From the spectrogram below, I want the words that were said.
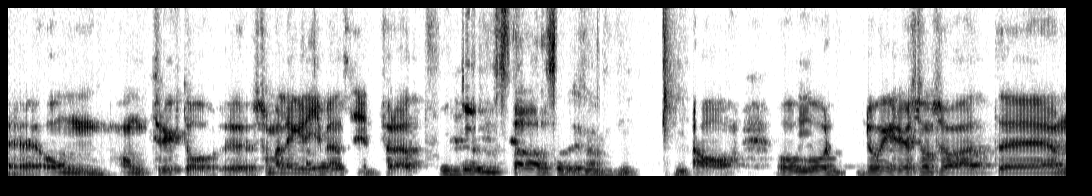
eh, ång, ångtryck då, eh, som man lägger i bensin för att... Det dunstar alltså? Liksom. Ja, och, och, då är det ju som så att eh,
